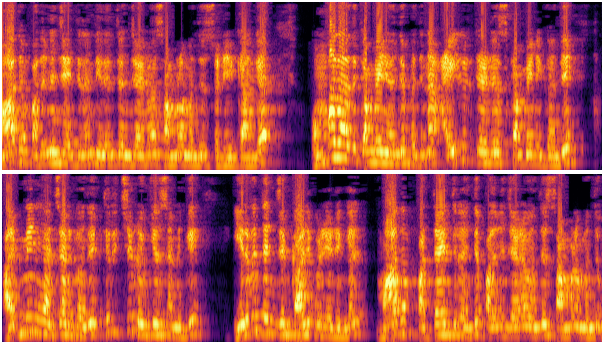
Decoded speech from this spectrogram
மாதம் பதினஞ்சாயிரத்துல இருந்து இருபத்தஞ்சாயிரம் ரூபாய் சம்பளம் வந்து சொல்லியிருக்காங்க. ஒன்பதாவது கம்பெனி வந்து பாத்தீங்கன்னா ஐடல் ட்ரேடர்ஸ் கம்பெனிக்கு வந்து அட்மின் ஹச்சருக்கு வந்து திருச்சி லொகேஷனுக்கு இருபத்தஞ்சு காலிப்பணியிடங்கள் மாதம் பத்தாயிரத்துல இருந்து பதினஞ்சாயிரம் வந்து சம்பளம் வந்து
